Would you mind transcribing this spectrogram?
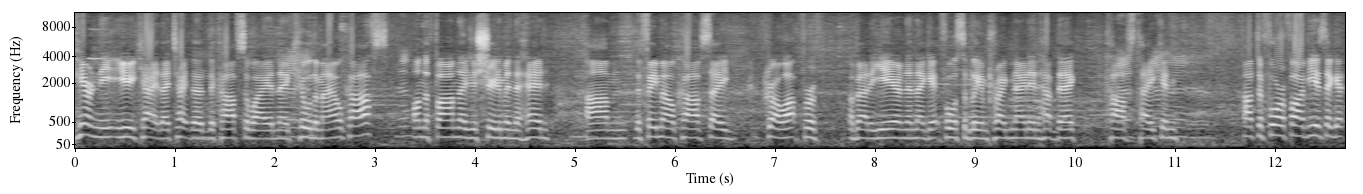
here in the UK they take the, the calves away and they kill the male calves Yeah. on the farm. They just shoot them in the head. Um, the female calves they grow up for about a year and then they get forcibly impregnated, have their calves Yeah, taken. yeah. After four or five years, they get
